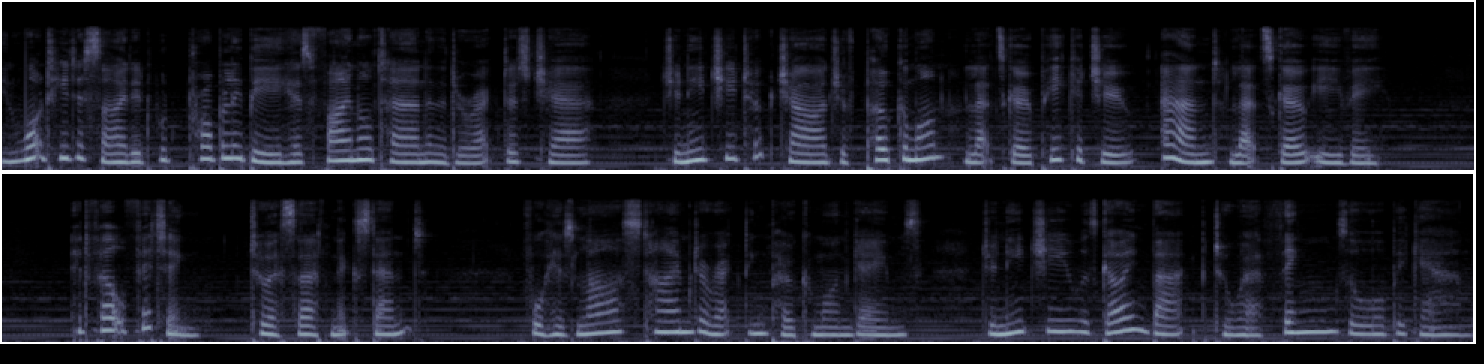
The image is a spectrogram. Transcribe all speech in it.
in what he decided would probably be his final turn in the director's chair, Junichi took charge of Pokemon Let's Go Pikachu and Let's Go Eevee. It felt fitting, to a certain extent. For his last time directing Pokemon games, Junichi was going back to where things all began.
